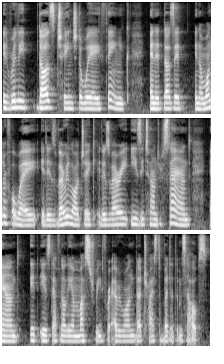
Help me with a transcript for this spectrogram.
it really does change the way i think and it does it in a wonderful way. It is very logic. It is very easy to understand and it is definitely a must read for everyone that tries to better themselves.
